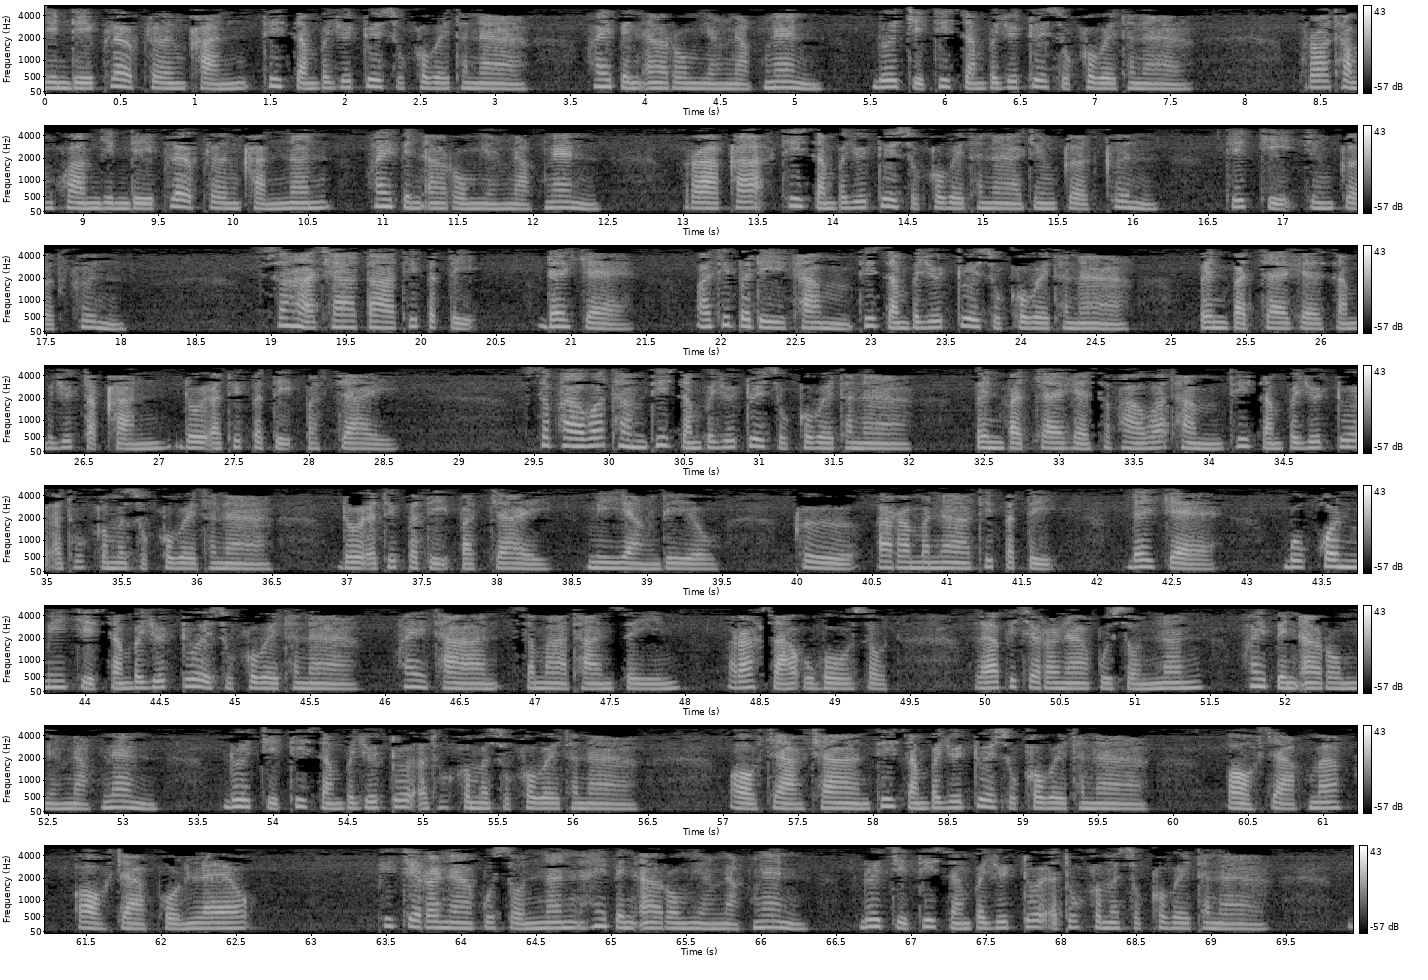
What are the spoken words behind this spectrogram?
ยินดีเพลิดเพลินขันที่สัมปยุทธ์ด้วยสุขเวทนา ให้เป็นอารมณ์อย่างหนักแน่น ด้วยจิตที่สัมปยุทธ์ด้วยสุขเวทนา เพราะทำความยินดีเพลิดเพลินขันนั้น ให้เป็นอารมณ์อย่างหนักแน่น ราคะที่สัมปยุทธ์ด้วยสุขเวทนาจึงเกิดขึ้น ทิฏฐิจึงเกิดขึ้น สหาชาตาธิปติ ได้แก่ อธิปดีธรรมที่สัมปยุทธ์ด้วยสุขเวทนา เป็นปัจจัยแก่สัมปยุตตะขันโดยอธิปติปัจจัย สภาวธรรมที่สัมปยุทธ์ด้วยสุขเวทนา เป็นปัจจัยแก่สภาวธรรมที่สัมปยุทธ์ด้วยอทุกขมสุขเวทนา โดยอธิปติปัจจัยมีอย่างเดียว คืออารมนาธิปติ ได้แก่ บุคคลมีจิตสัมปยุทธ์ด้วยสุขเวทนา ให้ทาน สมาทานศีล รักษาอุโบสถ แล้วพิจารณากุศลนั้นให้เป็นอารมณ์อย่างหนักแน่น ด้วยจิตที่สัมปยุทธ์ด้วยอทุกขมสุขเวทนา ออกจากฌานที่สัมปยุทธ์ด้วยสุขเวทนา ออกจากมรรคออกจากผลแล้ว พิจารณากุศลนั้นให้เป็นอารมณ์อย่างหนักแน่น ด้วยจิตที่สัมปยุทธ์ด้วยอทุกขมสุขเวทนา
